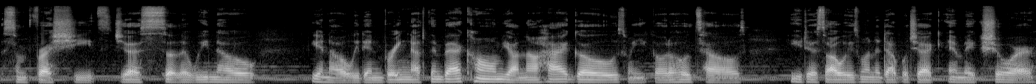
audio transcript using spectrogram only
some fresh sheets just so that we know you know, we didn't bring nothing back home. Y'all know how it goes when you go to hotels. You just always want to double check and make sure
